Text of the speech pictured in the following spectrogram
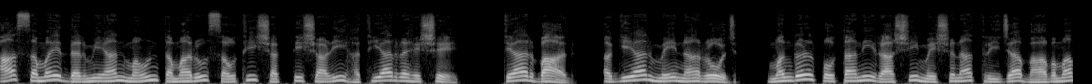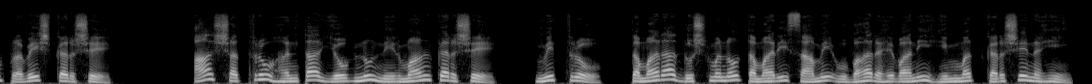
આ સમય દરમિયાન મૌન તમારું સૌથી શક્તિશાળી હથિયાર રહેશે. ત્યારબાદ, અગિયાર મેના રોજ મંગળ પોતાની રાશિ મેષના ત્રીજા ભાવમાં પ્રવેશ કરશે. આ શત્રુ હંતા યોગનું નિર્માણ કરશે. મિત્રો, તમારા દુશ્મનો તમારી સામે ઊભા રહેવાની હિંમત કરશે નહીં.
